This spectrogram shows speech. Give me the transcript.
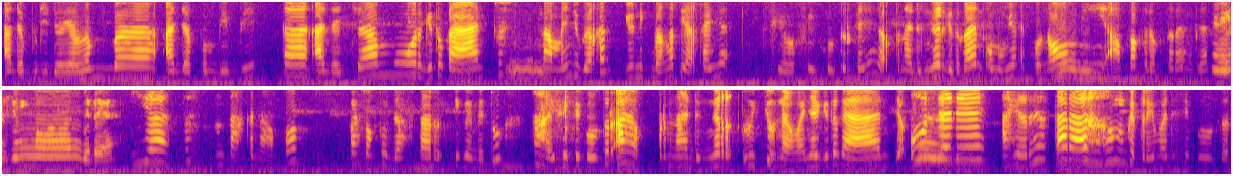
ada budidaya lebah ada pembibitan ada jamur gitu kan. Terus namanya juga kan unik banget ya kayaknya silviculture kayaknya nggak pernah dengar gitu kan. Umumnya ekonomi apa kedokteran gitu kan. Terus manajemen gitu ya. Iya terus entah kenapa pas waktu daftar IPB tuh ah silviculture ah pernah denger lucu namanya gitu kan. Ya udah deh akhirnya taram keterima di silviculture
